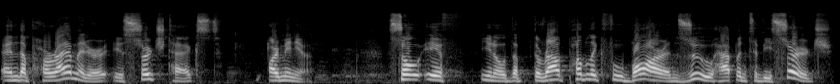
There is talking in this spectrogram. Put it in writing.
and the parameter is search text Armenia. So if you know the, the route public foo bar and zoo happen to be search,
